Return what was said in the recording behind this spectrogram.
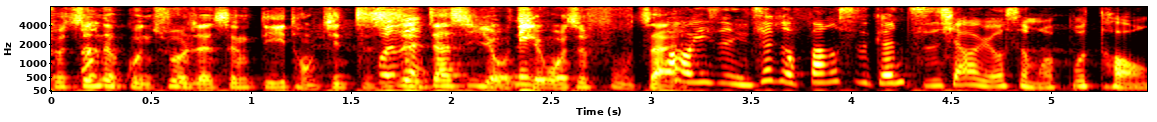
就真的滚出了人生第一桶金，只是人家是有钱，我是负债。不好意思，你这个方式跟直销有什么不同？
